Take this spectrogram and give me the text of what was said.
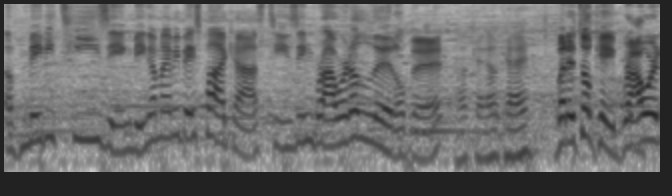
of maybe teasing, being a Miami-based podcast, teasing Broward a little bit. Okay. Okay. But it's okay. Broward,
